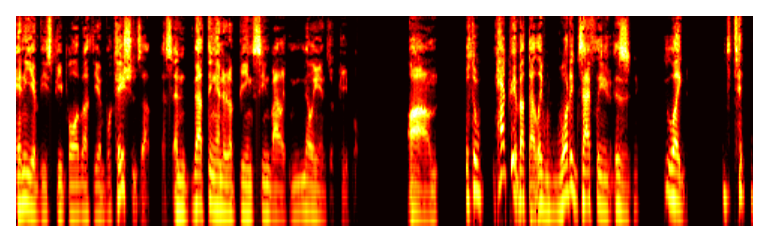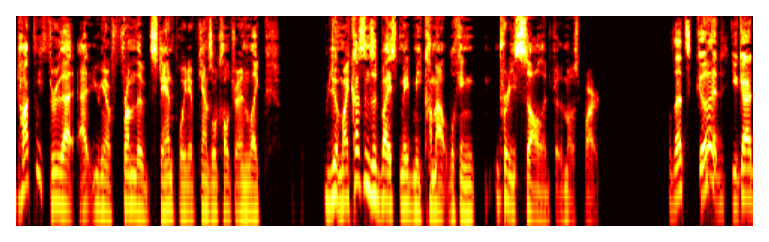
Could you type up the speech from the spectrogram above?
any of these people about the implications of this. And that thing ended up being seen by like millions of people. Um, so talk to me about that. Like what exactly is like, t- talk me through that at, you know, from the standpoint of cancel culture and like, you know, my cousin's advice made me come out looking pretty solid for the most part. Well, that's good. You got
